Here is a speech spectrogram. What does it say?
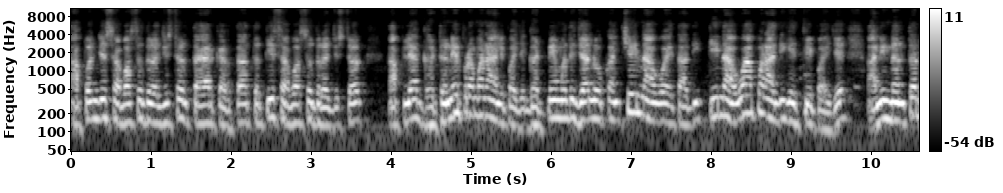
आपण जे सभासद रजिस्टर तयार करता तर ती सभासद रजिस्टर आपल्या घटनेप्रमाणे आली पाहिजे. घटनेमध्ये ज्या लोकांची नावं आहेत आधी ती नावं आपण आधी घेतली पाहिजे. आणि नंतर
